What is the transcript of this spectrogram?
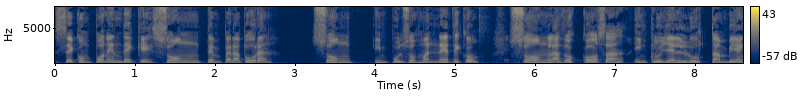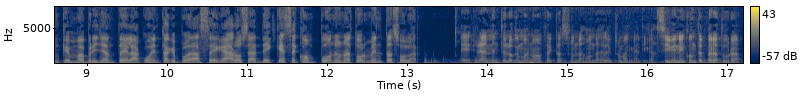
se componen de qué? ¿Son temperatura? ¿Son impulsos magnéticos? son las dos cosas, incluyen luz también que es más brillante de la cuenta que pueda cegar, o sea, ¿de qué se compone una tormenta solar? Eh, realmente lo que más nos afecta son las ondas electromagnéticas. Si vienen con temperatura,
